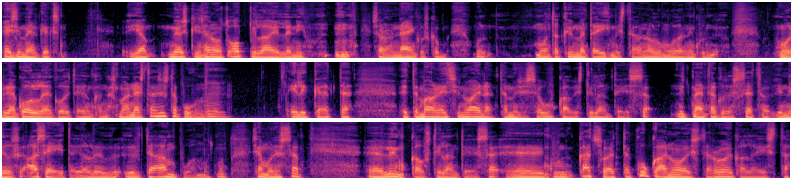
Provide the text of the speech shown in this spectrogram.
esimerkiksi, ja myöskin sanonut oppilailleni, sanon näin, koska monta kymmentä ihmistä on ollut mulla niin kuin nuoria kollegoita, jonka kanssa mä oon näistä asioista puhunut. Mm. Eli että, että mä oon etsinyt aina tämmöisissä uhkaavissa tilanteissa, nyt mä en tarkoita sitä, että niillä olisi aseita, joilla yrittää ampua, mutta, mutta semmoisessa lynkkaustilanteessa, kun katsoo, että kuka noista roikaleista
